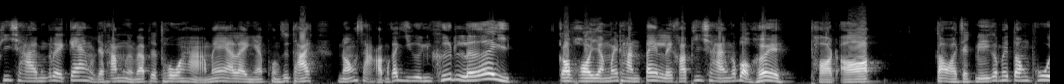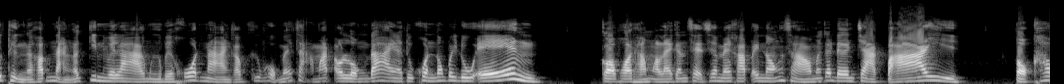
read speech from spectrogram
พี่ชายมันก็เลยแกล้งแบบจะทำเหมือนแบบจะโทรหาแม่อะไรเงี้ยผลสุดท้ายน้องสาวมันก็ยืนขึ้นเลย ก็พอยังไม่ทันเต้นเลยครับ พี่ชายมันก็บอกเฮ้ยถอดออก ต่อจากนี้ก็ไม่ต้องพูดถึงนะครับ หนังก็กินเวลามือไปโคตรนานครับ คือผมไม่สามารถเอาลงได้นะทุกคนต้องไปดูเอง ก็พอทำอะไรกันเสร็จใช่ไหมครับไอ้น้องสาวมันก็เดินจากไป ตกเข้า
